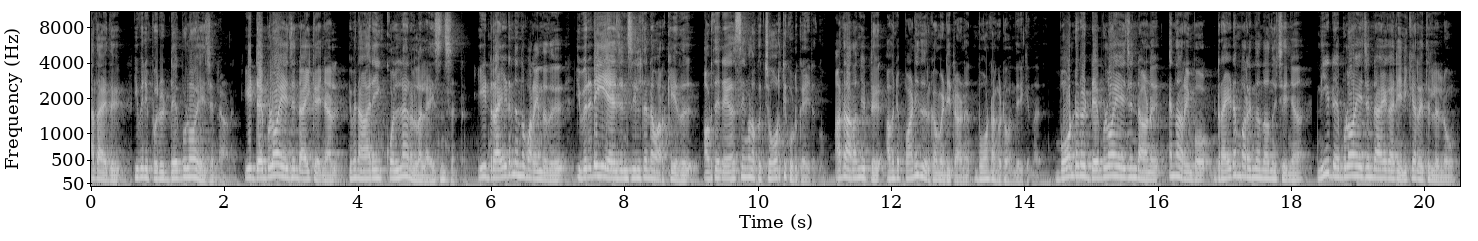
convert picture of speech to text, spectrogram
അതായത് ഇവനിപ്പോ ഒരു ഡെബിളോ ഏജന്റ് ആണ് ഈ ഡെബിളോ ഏജന്റ് ആയി കഴിഞ്ഞാൽ ഇവൻ ആരെയും കൊല്ലാനുള്ള ലൈസൻസ് ഉണ്ട്. ഈ ഡ്രൈഡൻ എന്ന് പറയുന്നത് ഇവരുടെ ഈ ഏജൻസിയിൽ തന്നെ വർക്ക് ചെയ്ത് അവിടുത്തെ രഹസ്യങ്ങളൊക്കെ ചോർത്തി കൊടുക്കായിരുന്നു. അത് അറിഞ്ഞിട്ട് അവന്റെ പണി തീർക്കാൻ വേണ്ടിയിട്ടാണ് ബോണ്ട് അങ്ങോട്ട് വന്നിരിക്കുന്നത്. ബോണ്ട് ഒരു ഡെബിളോ ഏജന്റ് ആണ് എന്നറിയുമ്പോൾ ഡ്രൈഡൻ പറയുന്നത് എന്താന്ന് വെച്ച് കഴിഞ്ഞാൽ നീ ഡെബിളോ ഏജന്റ് ആയ കാര്യം എനിക്കറിയത്തില്ലല്ലോ.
